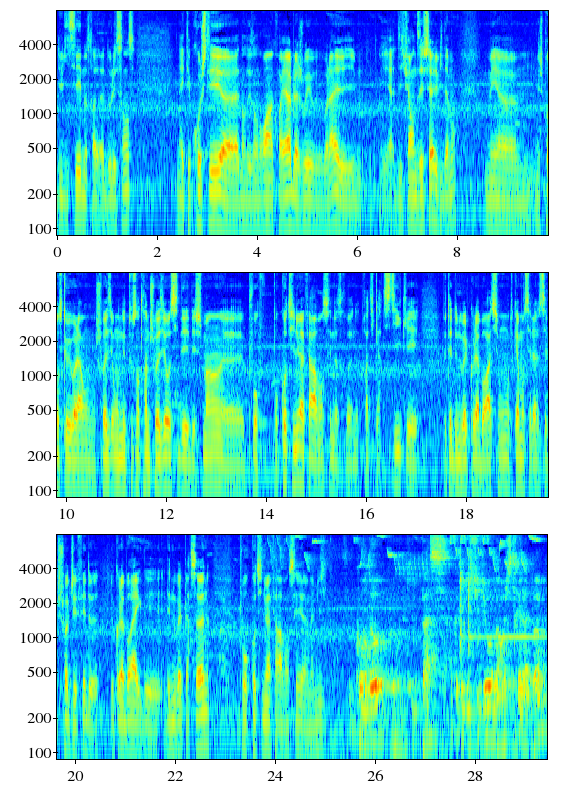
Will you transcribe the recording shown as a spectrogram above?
du lycée, de notre adolescence, on a été projeté euh, dans des endroits incroyables à jouer, euh, voilà, et, à différentes échelles évidemment. Mais, je pense que voilà, on, choisit, on est tous en train de choisir aussi des, chemins pour, pour continuer à faire avancer notre, notre pratique artistique et peut-être de nouvelles collaborations. En tout cas, moi, c'est le choix que j'ai fait de, de, collaborer avec des, nouvelles personnes pour continuer à faire avancer euh, ma musique. C'est le cours d'eau qui passe à côté du studio, on a enregistré l'album.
